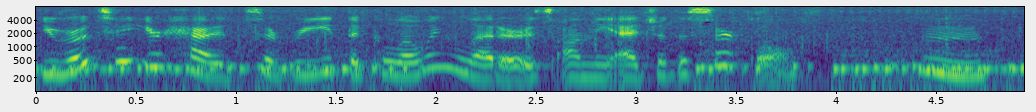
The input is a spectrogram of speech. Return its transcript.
You rotate your head to read the glowing letters on the edge of the circle. Hmm.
